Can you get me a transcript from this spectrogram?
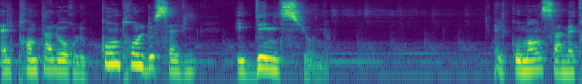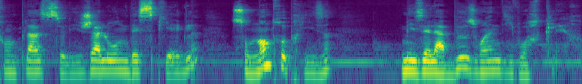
Elle prend alors le contrôle de sa vie et démissionne. Elle commence à mettre en place les jalons d'espiègle, son entreprise, mais elle a besoin d'y voir clair.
